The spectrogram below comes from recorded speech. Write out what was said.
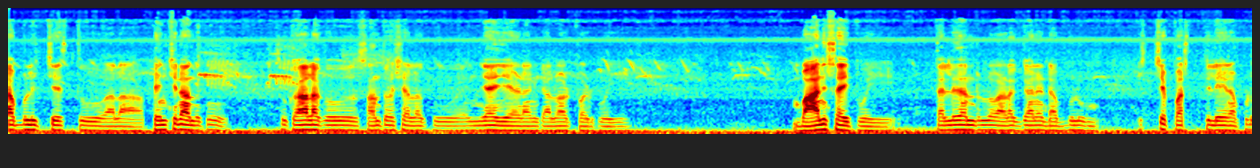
డబ్బులు ఇచ్చేస్తూ అలా పెంచినందుకు సుఖాలకు సంతోషాలకు ఎంజాయ్ చేయడానికి అలవాటు పడిపోయి బానిస అయిపోయి తల్లిదండ్రులు అడగగానే డబ్బులు ఇచ్చే పరిస్థితి లేనప్పుడు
